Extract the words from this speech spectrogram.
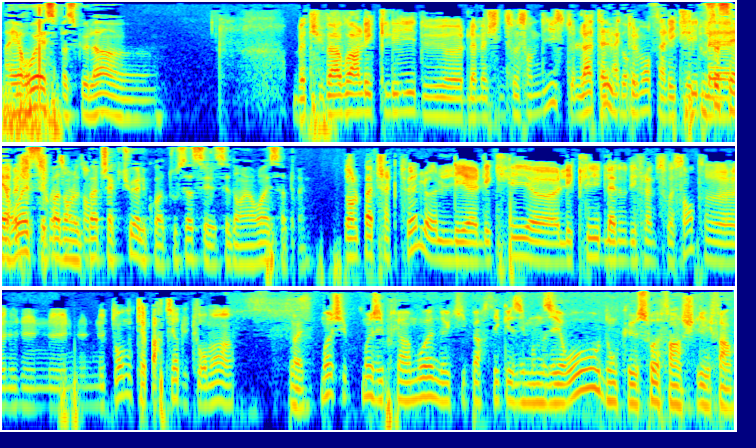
à ROS parce que là euh, Bah, tu vas avoir les clés de, euh, de la machine 70. Là, Oui, bon. actuellement, t'as les clés mais tout de ça la, c'est ROS, machine c'est pas dans le 60. patch actuel quoi. Tout ça c'est c'est dans ROS après. Dans le patch actuel, les, les clés, euh, les clés de l'anneau des flammes 60 euh, ne, ne, ne, ne tombent qu'à partir du tourment 1. Moi j'ai moi j'ai pris un moine qui partait quasiment de zéro, donc euh, soit enfin je l'ai enfin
